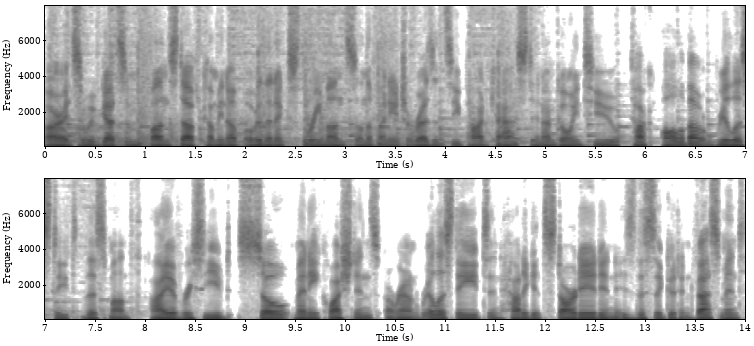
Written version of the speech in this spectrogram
All right, so we've got some fun stuff coming up over the next three months on the Financial Residency podcast, and I'm going to talk all about real estate this month. I have received so many questions around real estate and how to get started, and is this a good investment?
